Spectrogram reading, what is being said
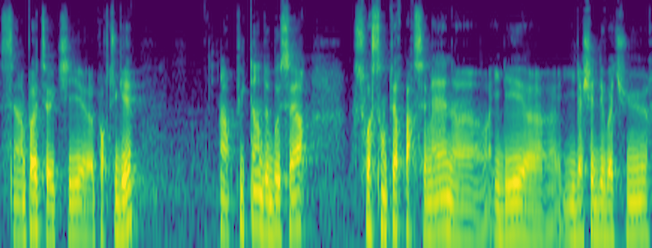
c'est un pote qui est portugais, un putain de bosseur. 60 heures par semaine, euh, il, est, euh, il achète des voitures,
